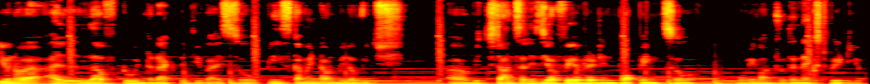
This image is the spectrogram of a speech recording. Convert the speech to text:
you know i love to interact with you guys. So please comment down below which uh, which dancer is your favorite in popping. So moving on to the next video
